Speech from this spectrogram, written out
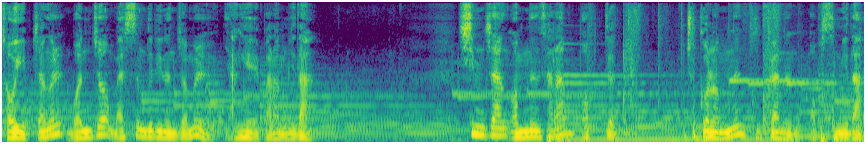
저희 입장을 먼저 말씀드리는 점을 양해 바랍니다. 심장 없는 사람 없듯 주권 없는 국가는 없습니다.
